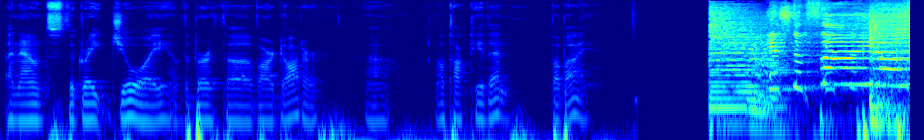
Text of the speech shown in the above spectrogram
announce the great joy of the birth of our daughter, uh, I'll talk to you then. Bye bye. It's the final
